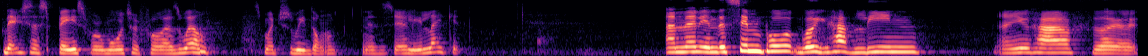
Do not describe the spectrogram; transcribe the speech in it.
there's a space for waterfall as well, as much as we don't necessarily like it. And then in the simple, well, you have lean, and you have the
